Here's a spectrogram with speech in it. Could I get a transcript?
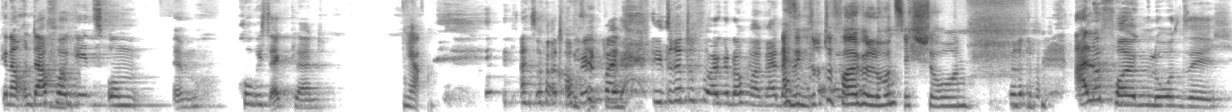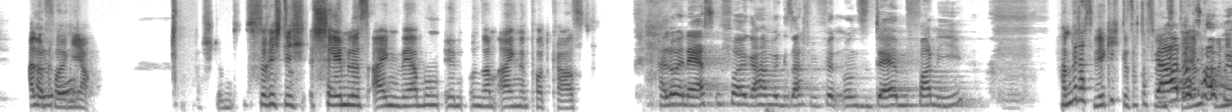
Genau, und davor geht es um ähm, Hobie's Eggplant. Ja. Also hört auf jeden Fall die dritte Folge nochmal rein. Das Also die dritte Folge lohnt sich schon. dritte. Alle Folgen lohnen sich. Alle Hallo? Folgen, ja. Das stimmt. Das ist so richtig shameless Eigenwerbung in unserem eigenen Podcast. Hallo, in der ersten Folge haben wir gesagt, wir finden uns damn funny. Haben wir das wirklich gesagt, dass wir Ja, uns das damn haben funny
